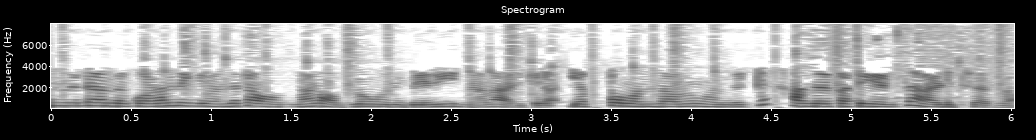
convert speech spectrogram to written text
வந்துட்டு அந்த குழந்தைக்கு வந்துட்டு அவங்க மேல அவ்வளவு ஒரு வெறியினால அடிக்கிறா. எப்ப வந்தாலும் வந்துட்டு அந்த கட்டையை எடுத்து அடிச்சிடுறா.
